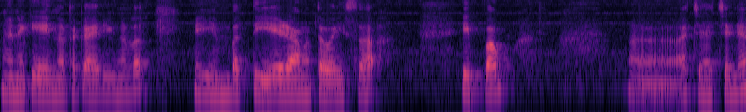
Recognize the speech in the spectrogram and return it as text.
അങ്ങനെയൊക്കെ ഇന്നത്തെ കാര്യങ്ങൾ ഈ എൺപത്തി ഏഴാമത്തെ വയസ്സാണ് ഇപ്പം അച്ചാച്ചന്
